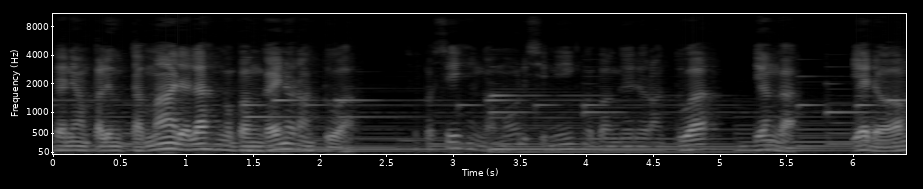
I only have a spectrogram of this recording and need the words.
Dan yang paling utama adalah ngebanggain orang tua. Siapa sih yang nggak mau di sini ngebanggain orang tua? Ya nggak? Ya dong.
